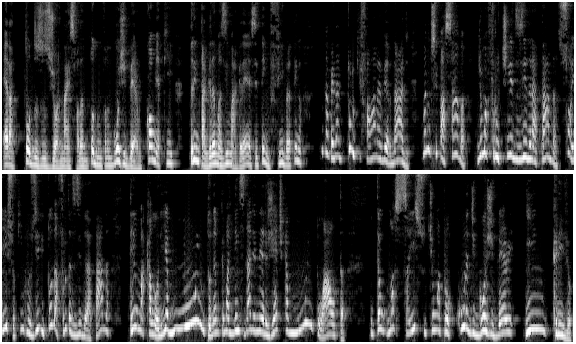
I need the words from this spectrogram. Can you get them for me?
era todos os jornais falando, todo mundo falando, Goji Berry, come aqui 30 gramas, emagrece, tem fibra, tem... Na verdade, tudo que falaram é verdade, mas não se passava de uma frutinha desidratada, só isso, que inclusive toda fruta desidratada tem uma caloria muito, né, tem uma densidade energética muito alta. Então, nossa, isso tinha uma procura de goji berry incrível.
